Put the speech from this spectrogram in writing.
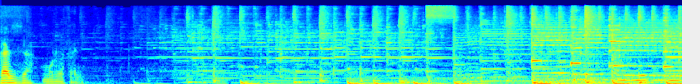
غزة مرة ثانية Thank you.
